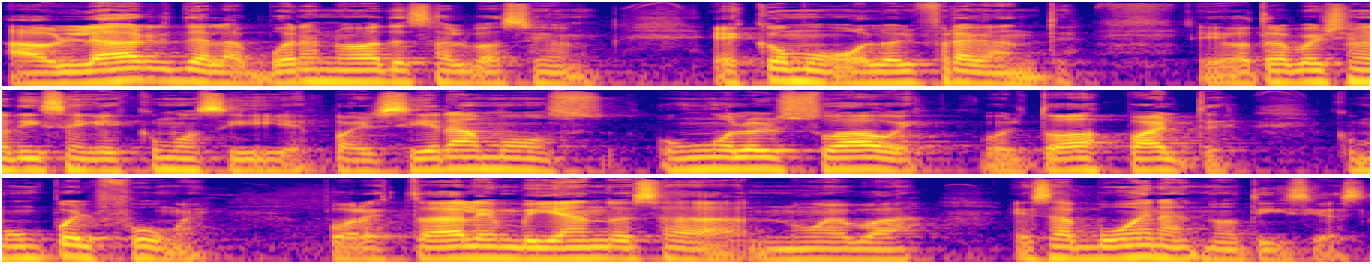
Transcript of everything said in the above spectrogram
hablar de las buenas nuevas de salvación, es como olor fragante. Eh, otras personas dicen que es como si esparciéramos un olor suave por todas partes, como un perfume, por estar enviando esa nueva, esas buenas noticias.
